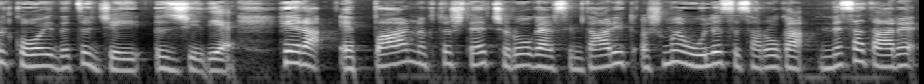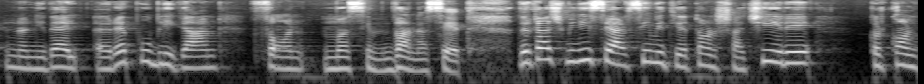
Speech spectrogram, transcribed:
kërkojë dhe të gjejë zgjidhje. Hera e parë në këtë shtet që rroga e arsimtarit është më e ulët sesa rroga mesatare në nivel republikan, thonë mësimdhënësit. Ndërkaq ministri i Arsimit Jeton Shaqiri kërkon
